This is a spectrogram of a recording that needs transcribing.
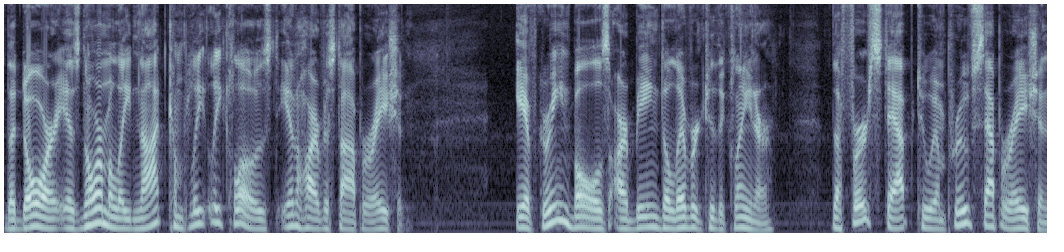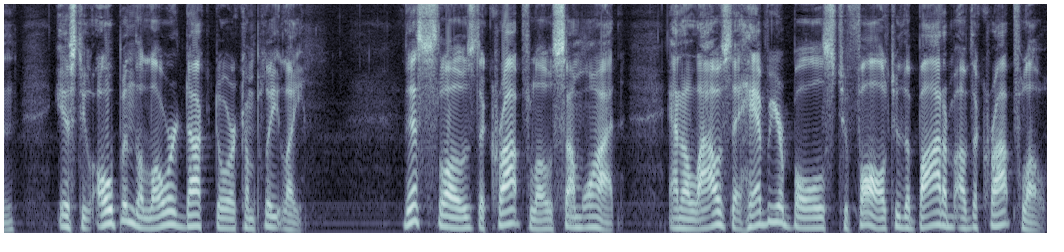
The door is normally not completely closed in harvest operation. If green bolls are being delivered to the cleaner, the first step to improve separation is to open the lower duct door completely. This slows the crop flow somewhat and allows the heavier bolls to fall to the bottom of the crop flow.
